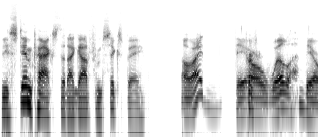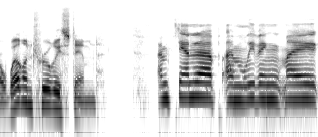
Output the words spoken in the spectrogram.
the stim packs that I got from sickbay. All right, they Perfect. are well they are well and truly stemmed. I'm standing up. I'm leaving my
